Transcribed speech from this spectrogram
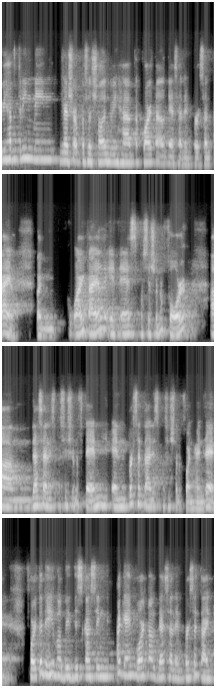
we have three main measure of position. We have the quartile, decile, and percentile. Pag quartile, it is position of 4. Um, decile is position of 10. And percentile is position of 100. For today, we'll be discussing, again, quartile, decile, and percentile.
